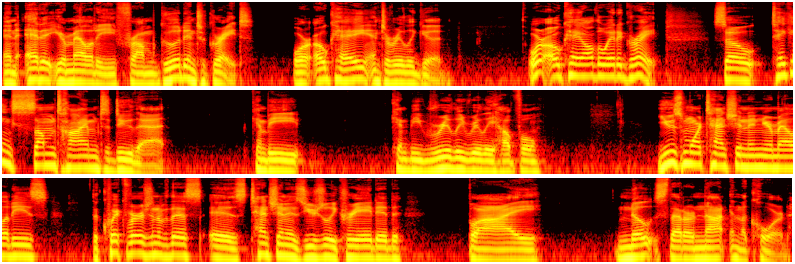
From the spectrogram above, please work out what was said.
and edit your melody from good into great, or okay into really good, or okay all the way to great. So taking some time to do that can be can be really really helpful. Use more tension in your melodies. The quick version of this is tension is usually created by notes that are not in the chord.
